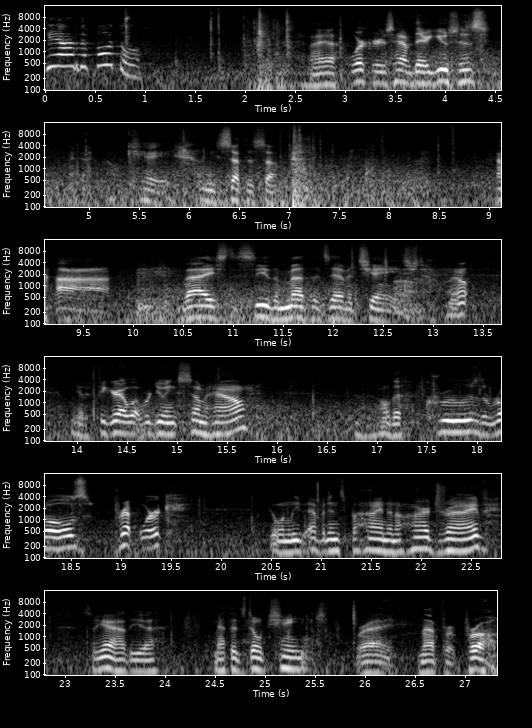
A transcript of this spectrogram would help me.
Here are the photos. My uh, workers have their uses. Okay, let me set this up. Nice to see the methods haven't changed. Well, we gotta figure out what we're doing somehow. All the crews, the rolls, prep work. Don't want to leave evidence behind on a hard drive. So yeah, the uh, methods don't change. Right, not for a pro.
